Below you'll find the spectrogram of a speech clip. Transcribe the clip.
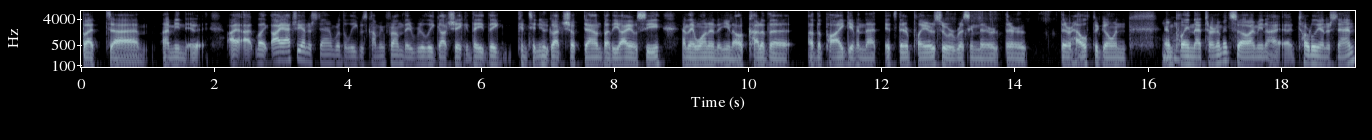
But um, I mean, I, I, like I actually understand where the league was coming from. They really got shaken. They they continue got shook down by the IOC, and they wanted you know a cut of the of the pie, given that it's their players who are risking their their their health to go and mm-hmm. and play in that tournament. So I mean, I, I, totally understand.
